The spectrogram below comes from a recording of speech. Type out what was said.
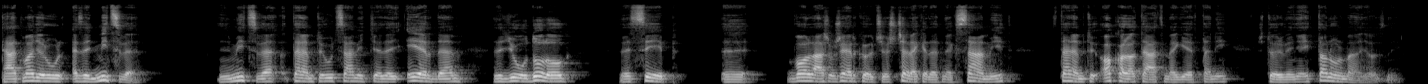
Tehát magyarul ez egy micve, micve, a teremtő úgy számítja, ez egy érdem, ez egy jó dolog, ez egy szép vallásos, erkölcsös cselekedetnek számít, teremtő akaratát megérteni, és törvényeit tanulmányozni.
